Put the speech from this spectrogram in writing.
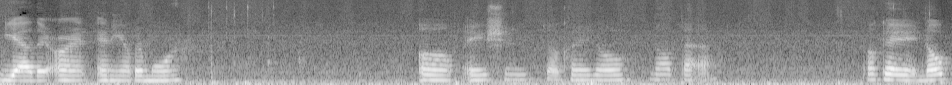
Yeah, there aren't any other more. Um, Asian. Okay, no, not that. Okay, nope.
